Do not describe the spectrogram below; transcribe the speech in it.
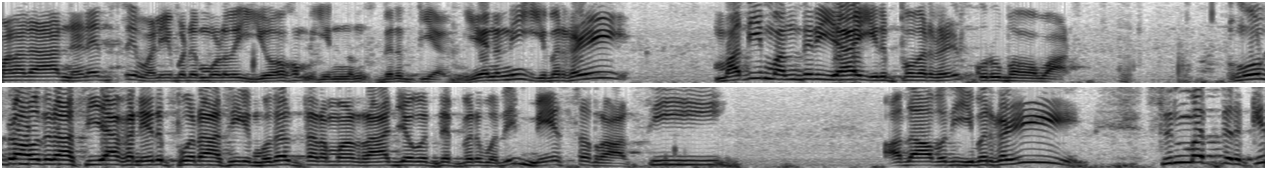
மனதாக நினைத்து வழிபடும் பொழுது யோகம் இன்னும் விருத்தியாகும். ஏனெனில் இவர்கள் மதிமந்திரியாய் இருப்பவர்கள் குரு பகவான். மூன்றாவது ராசியாக நெருப்பு ராசியில் முதல் தரமான ராஜயோகத்தை பெறுவது மேச ராசி. அதாவது இவர்கள் சிம்மத்திற்கு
